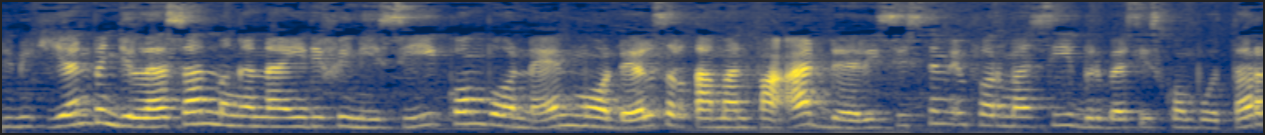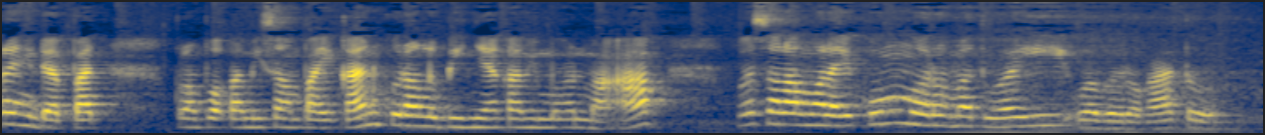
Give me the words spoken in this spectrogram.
Demikian penjelasan mengenai definisi, komponen, model, serta manfaat dari sistem informasi berbasis komputer yang dapat kelompok kami sampaikan. Kurang lebihnya kami mohon maaf. Wassalamualaikum warahmatullahi wabarakatuh.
